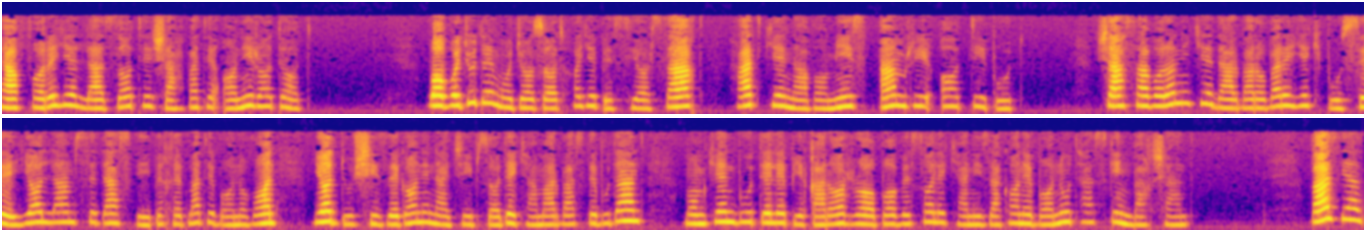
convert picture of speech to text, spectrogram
کفاره لذات شهوت آنی را داد. با وجود مجازات های بسیار سخت حد که نوامیز امری عادی بود. شه سوارانی که در برابر یک بوسه یا لمس دستی به خدمت بانوان یا دوشیزگان نجیب زاده کمر بسته بودند ممکن بود دل بیقرار را با وسال کنیزکان بانو تسکین بخشند. بعضی از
